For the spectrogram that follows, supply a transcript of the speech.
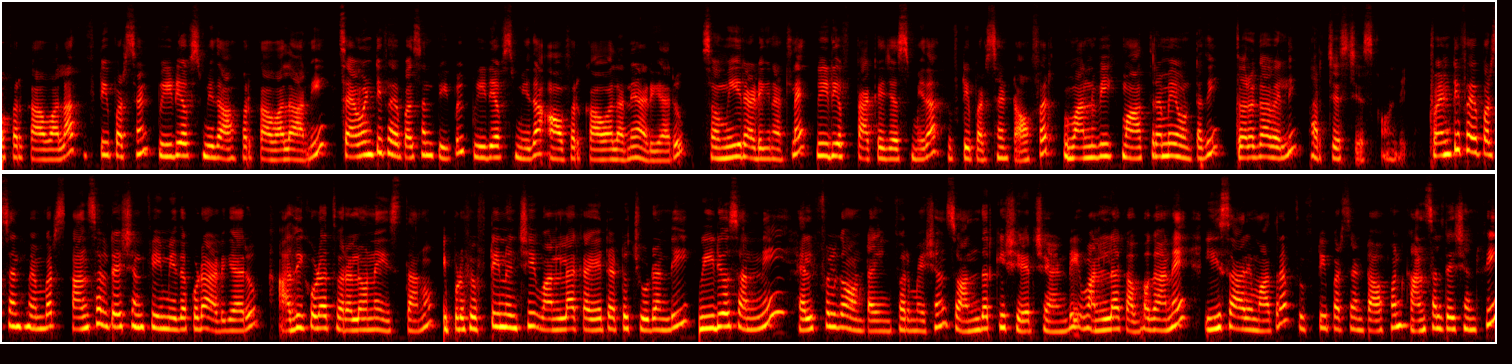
ఆఫర్ కావాలా? ఫిఫ్టీ పర్సెంట్ పీడిఎఫ్స్ మీద ఆఫర్ కావాలా అని seventy five percent people PDFs మీద ఆఫర్ కావాలని అడిగారు. సో మీరు అడిగినట్లే పీడిఎఫ్ ప్యాకేజెస్ మీద fifty percent percent offer one week మాత్రమే ఉంటుంది. త్వరగా వెళ్ళి పర్చేస్ చేసుకోండి. Twenty five percent members consultation fee మీద కూడా అడిగారు. అది కూడా త్వరలోనే ఇస్తాను. ఇప్పుడు ఫిఫ్టీ నుంచి వన్ ల్యాక్ అయ్యేటట్టు చూడండి. వీడియోస్ అన్ని హెల్ప్ఫుల్గా ఉంటాయి ఇన్ఫర్మేషన్ సో అందరికీ షేర్ చేయండి. వన్ ల్యాక్ అవ్వగానే ఈసారి మాత్రం fifty percent off on consultation fee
